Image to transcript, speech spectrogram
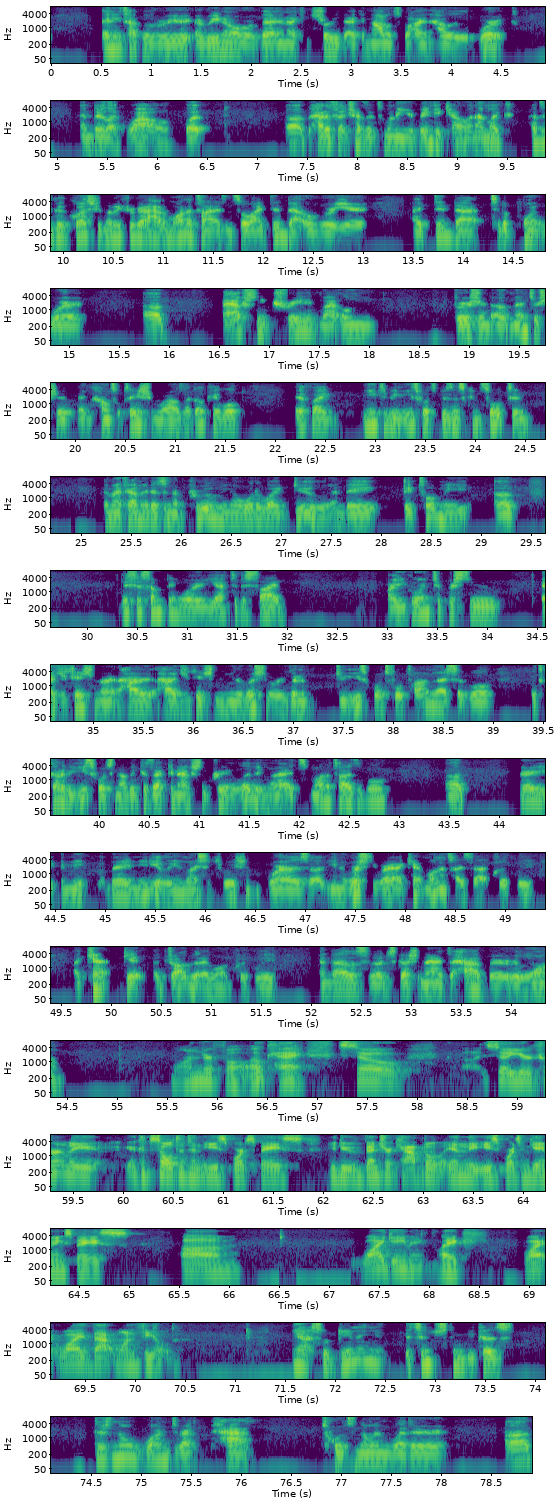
any type of arena or event and I can show you the economics behind how it would work. And they're like, wow, but uh, how does that translate to money in your bank account? And I'm like, that's a good question. Let me figure out how to monetize. And so I did that over a year. I did that to the point where uh, I actually created my own version of mentorship and consultation where I was like, okay, well, if I need to be an esports business consultant and my family doesn't approve, you know, what do I do? And they, they told me, uh, this is something where you have to decide, are you going to pursue education, right? Higher, higher education in university, or are you're going to do esports full time. And I said, well, it's got to be esports now because that can actually create a living, right? It's monetizable, uh, very imme- very immediately in my situation. Whereas uh, university, right? I can't monetize that quickly. I can't get a job that I want quickly, and that was a discussion I had to have very early on. Wonderful. Okay, so uh, so you're currently a consultant in the esports space. You do venture capital in the esports and gaming space. Um, why gaming? Like, why why that one field? Yeah, so gaming it's interesting because there's no one direct path towards knowing whether uh,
